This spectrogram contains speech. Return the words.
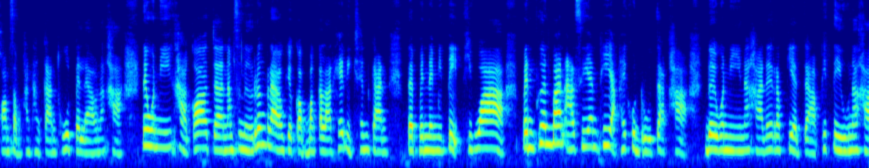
ความสัมพันธ์ทางการทูตไปแล้วนะคะ ในวันนี้ค่ะก็จะนำเสนอเรื่องราวเกี่ยวกับบังกลาเทศอีกเช่นกัน แต่เป็นในมิติที่ว่าเป็นเพื่อนบ้านอาเซียนที่อยากให้คุณรู้จักค่ะ โดยวันนี้นะคะได้รับเกียรติจากพี่ติวนะคะ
